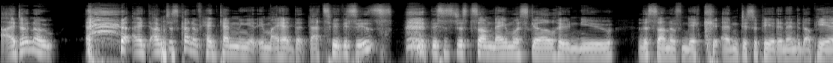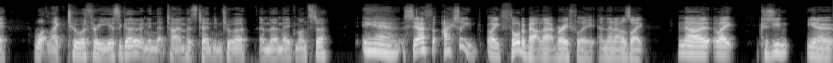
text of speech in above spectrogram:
I don't know. I, I'm just kind of headcanoning it in my head that that's who this is. This is just some nameless girl who knew the son of Nick and disappeared and ended up here, what, like two or three years ago, and in that time has turned into a, a mermaid monster. Yeah. See, I, th- I actually like thought about that briefly, and then I was like, no, like because you you know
